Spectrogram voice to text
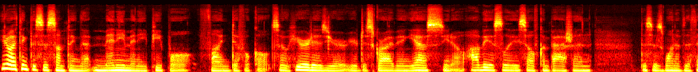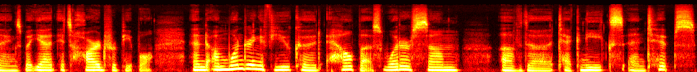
You know, I think this is something that many, many people find difficult. So here it is you're you're describing, yes, you know, obviously self-compassion, this is one of the things, but yet it's hard for people. And I'm wondering if you could help us. What are some of the techniques and tips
